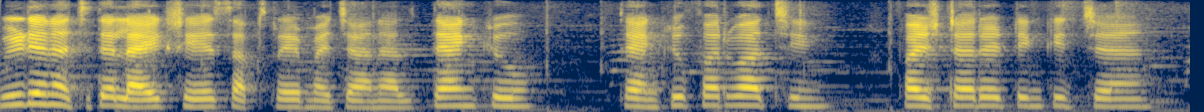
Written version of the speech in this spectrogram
వీడియో నచ్చితే like share subscribe my channel. Thank you. Thank you for watching. Five star rating kitchen.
